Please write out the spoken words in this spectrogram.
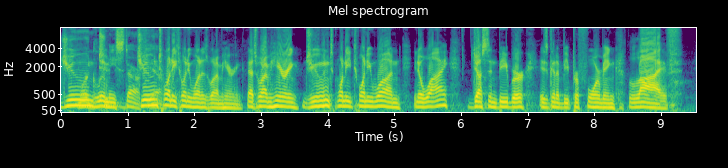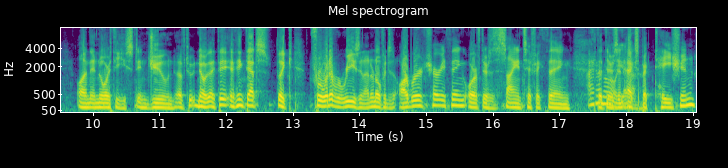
June more gloomy tw- stuff. June yeah. 2021 is what I'm hearing. That's what I'm hearing. June 2021. You know why? Justin Bieber is going to be performing live on the Northeast in June of tw- no. I, thi- I think that's like for whatever reason. I don't know if it's an arbitrary thing or if there's a scientific thing that there's an yeah. expectation.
